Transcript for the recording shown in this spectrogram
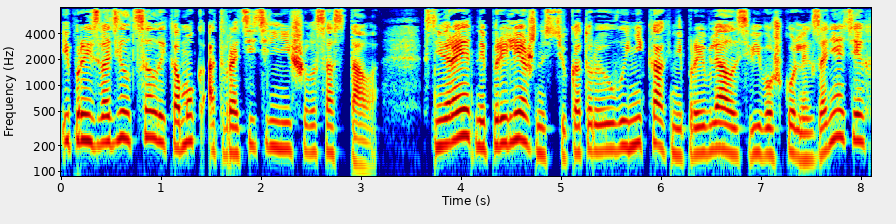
и производил целый комок отвратительнейшего состава. С невероятной прилежностью, которая, увы, никак не проявлялась в его школьных занятиях,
